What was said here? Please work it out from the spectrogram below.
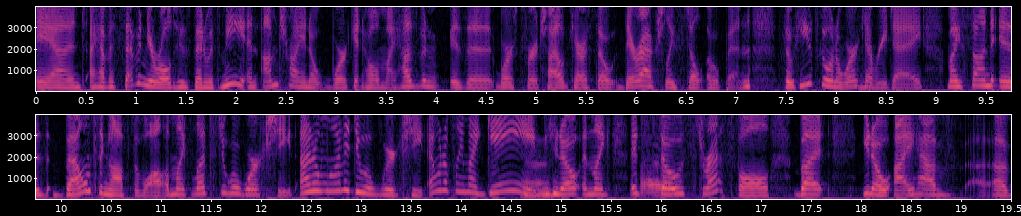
and I have a seven year old who's been with me and I'm trying to work at home. My husband is a works for a childcare, so they're actually still open. So he's going to work mm-hmm. every day. My son is bouncing off the wall. I'm like, let's do a worksheet. I don't want to do a worksheet. I want to play my game, yeah. you know? And like, it's so stressful, but you know, I have a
